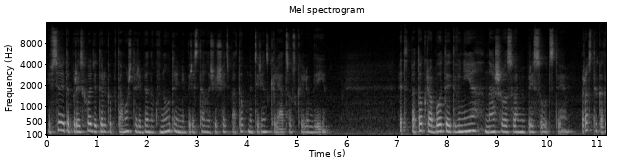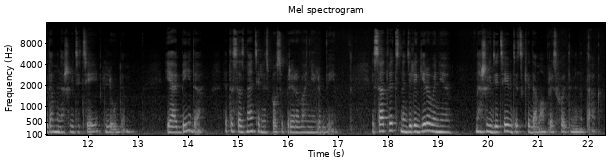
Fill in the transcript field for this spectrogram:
И все это происходит только потому, что ребенок внутренне перестал ощущать поток материнской или отцовской любви. Этот поток работает вне нашего с вами присутствия, просто когда мы наших детей любим. И обида — это сознательный способ прерывания любви. И, соответственно, делегирование наших детей в детские дома происходит именно так —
